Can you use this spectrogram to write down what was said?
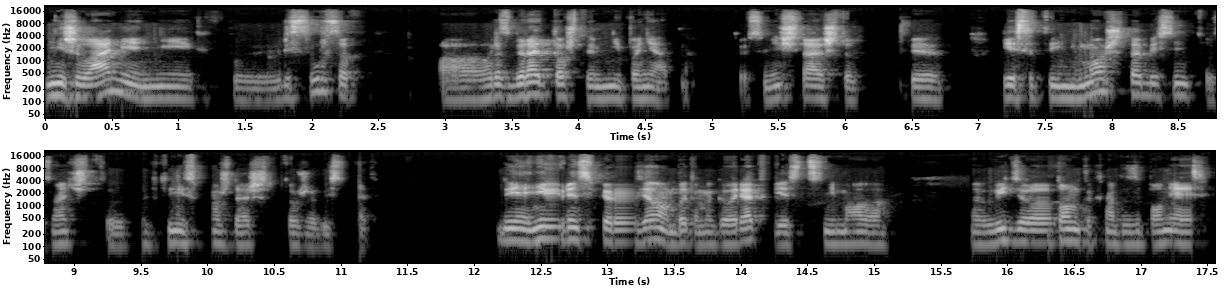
ни желания, ни как бы, ресурсов а, разбирать то, что им непонятно. То есть они считают, что если ты не можешь это объяснить, то значит ты не сможешь дальше тоже объяснять. И они, в принципе, первым делом об этом и говорят. Есть немало э, видео о том, как надо заполнять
